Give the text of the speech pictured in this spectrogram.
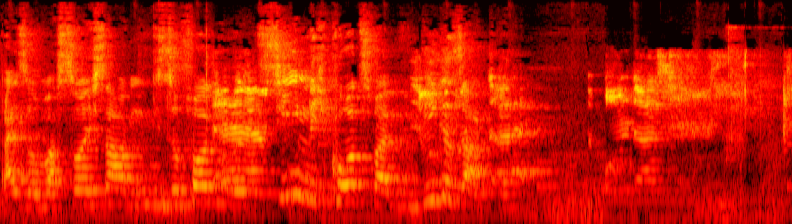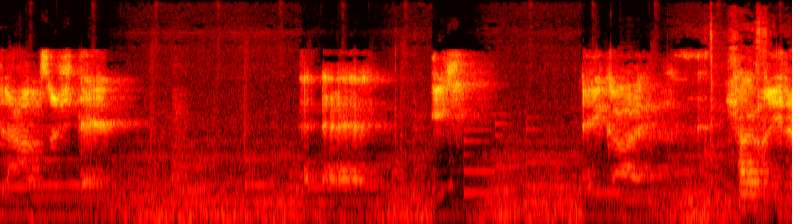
also was soll ich sagen? Diese Folge wird Ähm, ziemlich kurz, weil wie gesagt, Äh, um das klarzustellen. Äh, ich. Egal. Ich rede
